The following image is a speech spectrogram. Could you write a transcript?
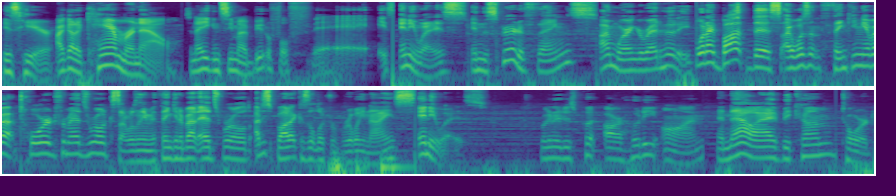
is here. I got a camera now, so now you can see my beautiful face. Anyways, in the spirit of things, I'm wearing a red hoodie. When I bought this, I wasn't thinking about Tord from Eddsworld, because I wasn't even thinking about Eddsworld. I just bought it because it looked really nice. Anyways, we're going to just put our hoodie on, and now I have become Tord.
